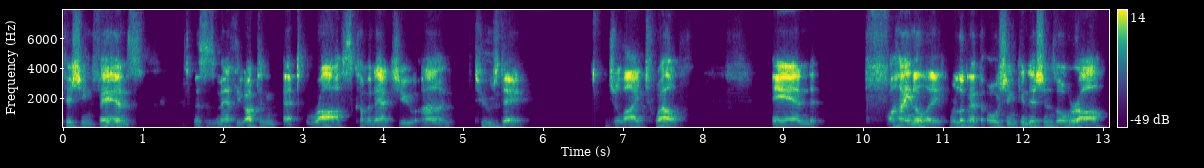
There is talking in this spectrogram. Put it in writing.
fishing fans, this is Matthew Upton at ROFFS coming at you on Tuesday, July 12th. And finally, we're looking at the ocean conditions overall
